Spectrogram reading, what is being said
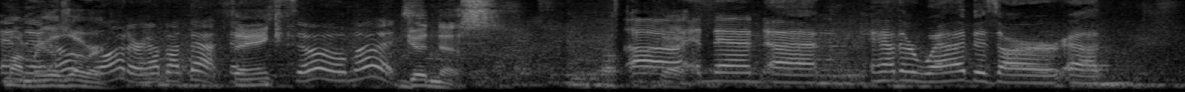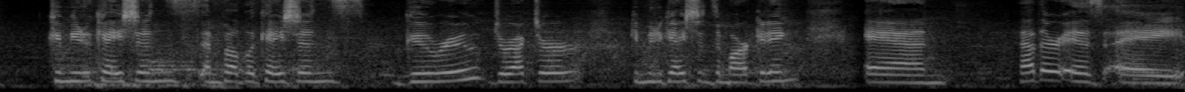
Come on, And bring those oh, over. Water. How about that? Thank, Thank you so much. Goodness. Uh, and then um, Heather Webb is our um, communications and publications guru, director, communications and marketing, and Heather is a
